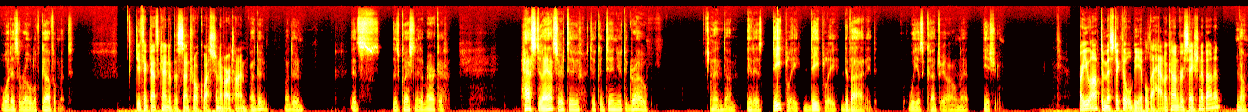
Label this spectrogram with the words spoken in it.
what is the role of government. Do you think that's kind of the central question of our time? I do. I do. It's this question that America has to answer to to continue to grow, and um, it is deeply, deeply divided. We as a country are on that issue. Are you optimistic that we'll be able to have a conversation about it? No.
